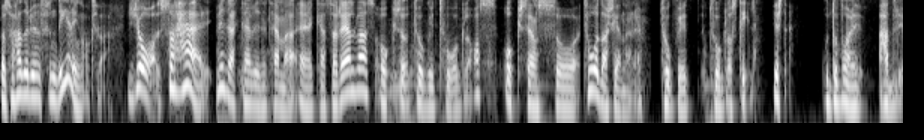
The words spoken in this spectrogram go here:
och så hade du en fundering också va? Ja, så här. Vi drack det här vinet hemma, eh, Casarelvas, och så tog vi två glas. Och sen så två dagar senare tog vi två glas till. Just det. Och då var det, hade det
